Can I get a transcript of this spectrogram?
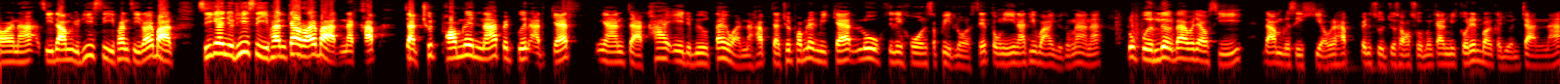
500นะฮะสีดำอยู่ที่ 4,400 บาท สีเงินอยู่ที่ 4,900 บาทนะครับ จัดชุดพร้อมเล่นนะ เป็นปืนอัดแก๊สงานจากค่าย AW ไต้หวันนะครับ จัดชุดพร้อมเล่นมีแก๊สลูกซิลิโคนสปีดโหลดเซตตรงนี้นะที่วางอยู่ตรงหน้านะ ลูกปืนเลือกได้ว่าจะเอาสีดำหรือสีเขียวนะครับ เป็น 0.20 เหมือนกันมีโกลเด้นบอลกับหยวนจันทร์นะ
